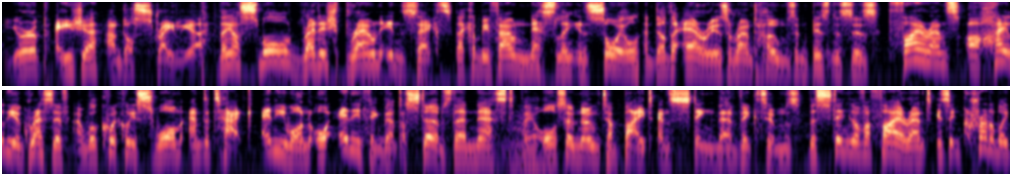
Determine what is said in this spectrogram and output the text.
Europe, Asia, and Australia. They are small, reddish brown insects that can be found nestling in soil and other areas around homes and businesses. Fire ants are highly aggressive and will quickly swarm and attack anyone or anything that disturbs their nest. They are also known to bite and sting their victims. The sting of a fire ant is incredibly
